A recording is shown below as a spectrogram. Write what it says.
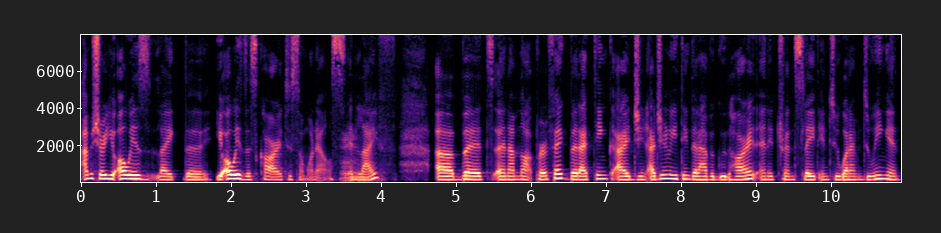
I'm sure you always like the, you always the scar to someone else in life. Uh, but, and I'm not perfect, but I think I, gen- I genuinely think that I have a good heart and it translates into what I'm doing and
